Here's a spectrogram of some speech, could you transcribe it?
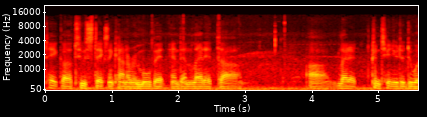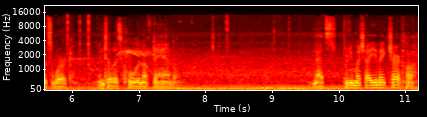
take uh, two sticks and kind of remove it and then let it uh, uh, let it continue to do its work until it's cool enough to handle. And that's pretty much how you make char cloth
